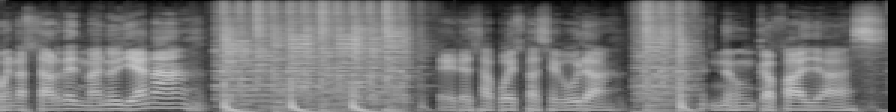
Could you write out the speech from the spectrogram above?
Buenas tardes, Manu y Ana. Eres apuesta segura. Nunca fallas.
